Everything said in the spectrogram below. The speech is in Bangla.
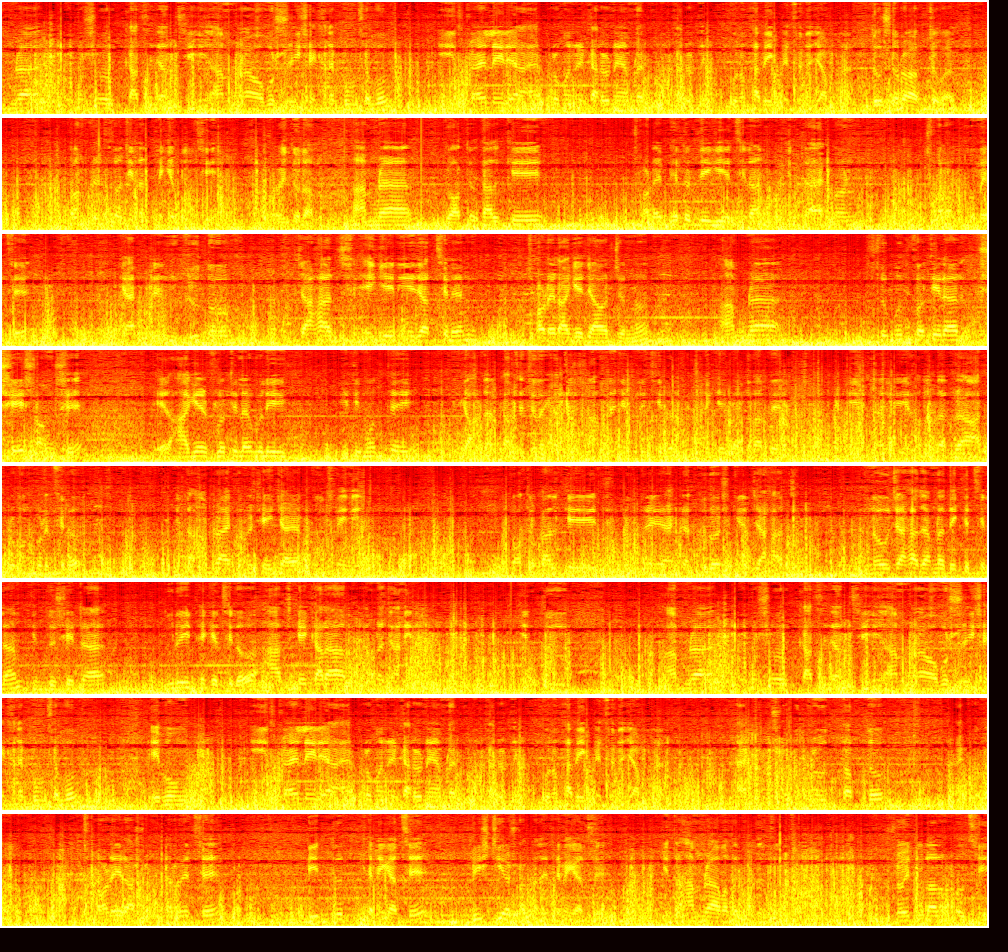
আমরা ক্রমশ কাছে যাচ্ছি, আমরা অবশ্যই সেখানে পৌঁছাবো। ইসরায়েলের আক্রমণের কারণে আমরা কোনো কারণে, কোনোভাবেই পেছনে যাব না। দোসরা অক্টোবর কনফারেন্স ফজিলাত থেকে বলছি, শহীদুল আলম। আমরা গতকালকে ঝড়ের ভেতর দিয়ে গিয়েছিলাম, কিন্তু এখন ঝড় কমেছে। ক্যাপ্টেন দ্রুত জাহাজ এগিয়ে নিয়ে যাচ্ছিলেন ঝড়ের আগে যাওয়ার জন্য। আমরা সুমুদ ফতিরার শেষ অংশে, এর আগের ফ্লোটিলাগুলি ইতিমধ্যেই গাজার কাছে চলে গেছে। সামনে যেগুলি ছিল সেগুলিকে গত রাতে ইসরায়েলি হানাদাররা আক্রমণ করেছিল। কিন্তু আমরা এখনও সেই জায়গায় পৌঁছাইনি। গতকালকে সমুদ্রে একটা তুরস্কের জাহাজ, নৌজাহাজ আমরা দেখেছিলাম, কিন্তু সেটা দূরেই থেকেছিল। আজকে কারা আমরা জানি না কিন্তু আমরা ক্রমশ কাছে যাচ্ছি আমরা অবশ্যই সেখানে পৌঁছাবো এবং ইসরায়েলের আক্রমণের কারণে আমরা কোনো কারণে কোনোভাবেই পেছনে যাব না। এখনও সমুদ্র উত্তপ্ত, এখনও ঝড়ের আশঙ্কা রয়েছে, বিদ্যুৎ থেমে গেছে, বৃষ্টিও সকালে থেমে গেছে, কিন্তু আমরা আমাদের মতো চলছি শহীদুল আলম বলছি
